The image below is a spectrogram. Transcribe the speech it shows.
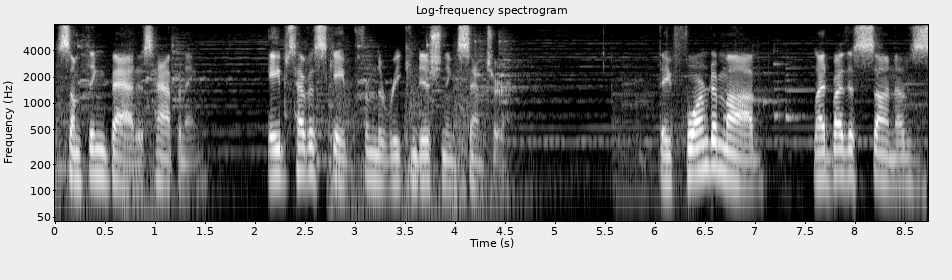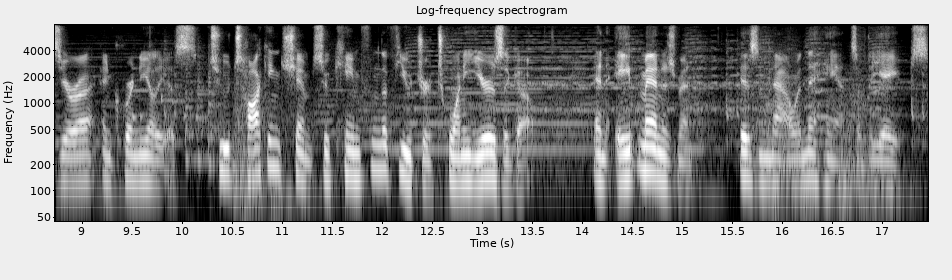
Something bad is happening. Apes have escaped from the reconditioning center. They formed a mob led by the son of Zira and Cornelius, two talking chimps who came from the future 20 years ago, and ape management is now in the hands of the apes.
